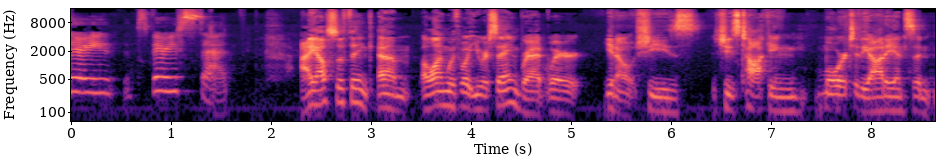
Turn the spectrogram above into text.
very it's very sad. I also think, um, along with what you were saying, Brad, where you know she's she's talking more to the audience and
